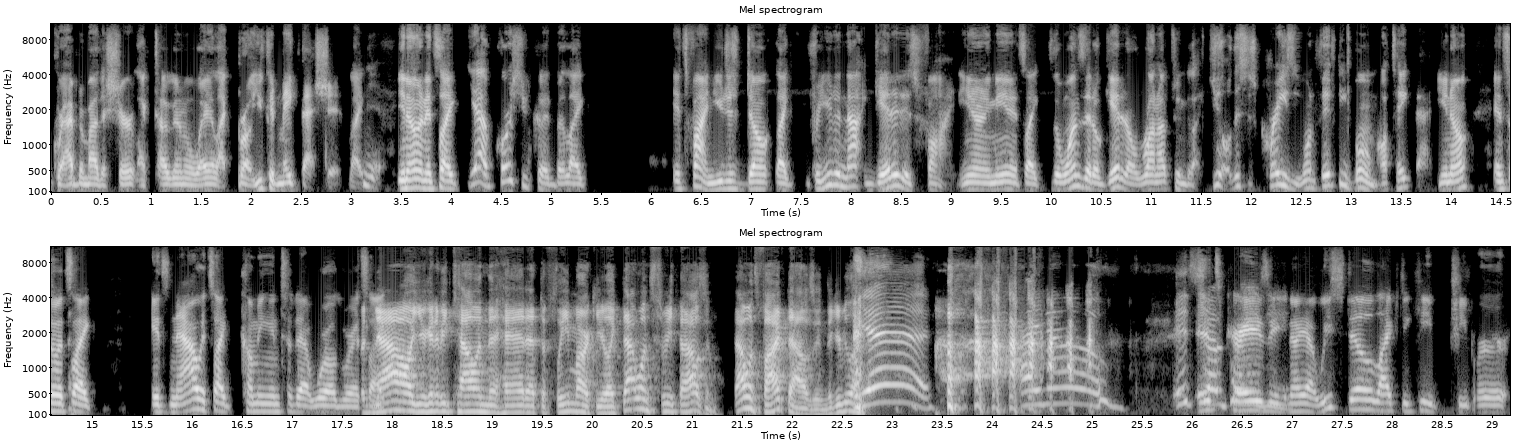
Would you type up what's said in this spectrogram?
grabbed him by the shirt, like tugging him away, like, bro, you could make that shit, like, Yeah. you know. And it's like, yeah, of course you could, but like, it's fine. You just don't like for you to not get it is fine. You know what I mean? It's like the ones that'll get it will run up to him and be like, yo, this is crazy, 150, boom, I'll take that. You know. And so it's like, it's now it's like coming into that world where it's But like. now you're gonna be telling the head at the flea market, you're like, that one's three thousand. That one's five thousand. They're gonna be like, Yeah, I know. It's so it's crazy. No, yeah, we still like to keep cheaper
